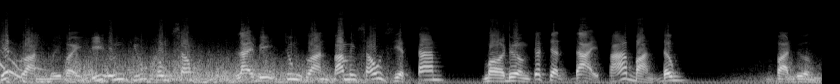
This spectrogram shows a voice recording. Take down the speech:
thiết đoàn 17 đi ứng cứu không xong lại bị trung đoàn 36 diệt tan, mở đường cho trận đại phá bản đông. Và đường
